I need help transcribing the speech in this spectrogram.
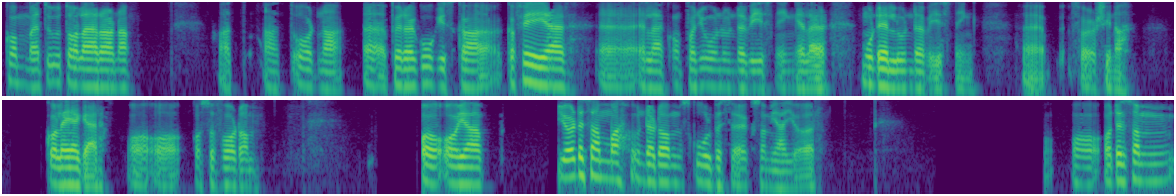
kommer tutorlärarna att, att ordna eh, pedagogiska kaféer eh, eller kompanjonundervisning eller modellundervisning eh, för sina kollegor och, och, och så får de och, och jag gör detsamma under de skolbesök som jag gör. Och, och, det som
